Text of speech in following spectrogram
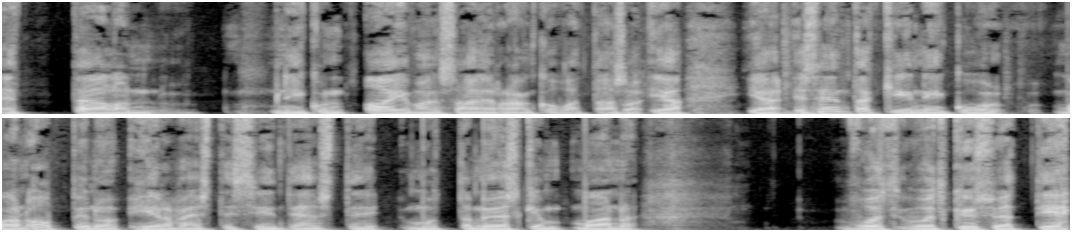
Että täällä on niin kuin aivan sairaan kova taso. Ja, ja, ja sen takia niin kuin, mä oon oppinut hirveästi siinä tietysti, mutta myöskin mä oon voit, voit kysyä tie,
